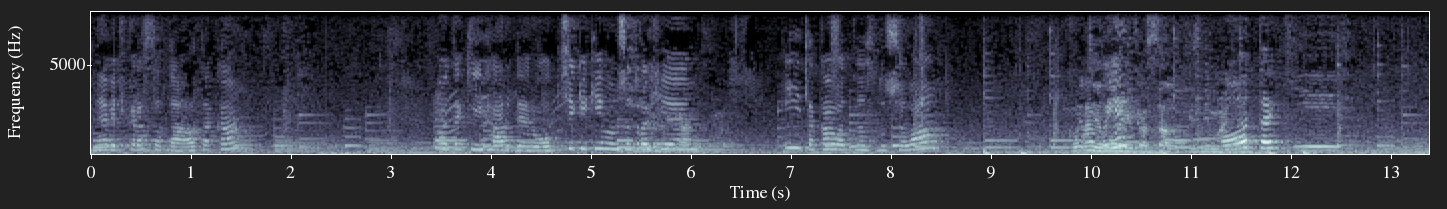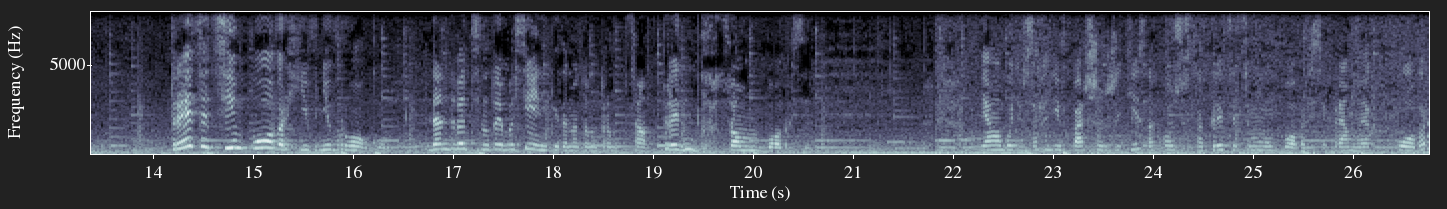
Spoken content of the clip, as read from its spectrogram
навіть красота отака. Отакий гардеробчик, який ми вже трохи. І така от у нас душова. Хоч А і ви? логіка салки знімає. Отакий. 37 поверхів ні в року. Йдемо дивитися на той басейн, який там на тому тром- цьому- три- сьомому поверсі. Я, мабуть, взагалі вперше в житті знаходжусь на 37-му поверсі, прямо як поверх.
